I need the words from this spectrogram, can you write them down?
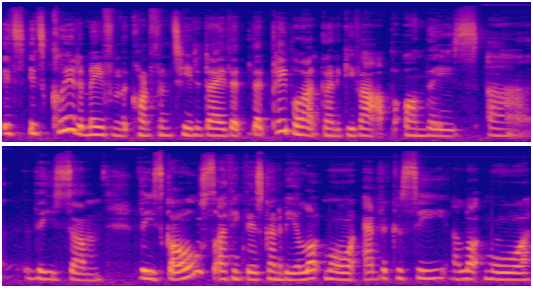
it's it's clear to me from the conference here today that, that people aren't going to give up on these uh, these um, these goals. I think there's going to be a lot more advocacy, a lot more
